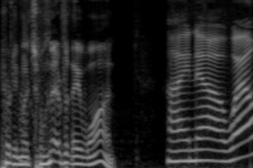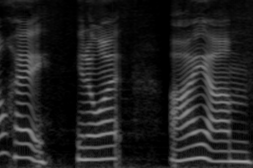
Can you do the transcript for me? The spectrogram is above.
pretty much whenever they want. I know. Well, hey, you know what? I um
